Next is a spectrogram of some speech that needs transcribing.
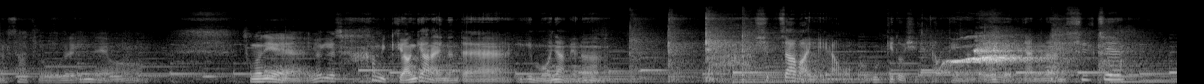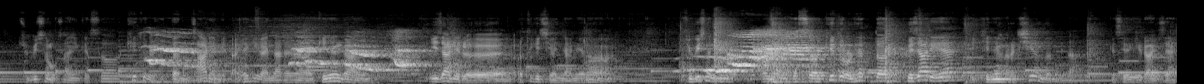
역사 쭉 이렇게 있네요. 성도님 여기 참 귀한 게 하나 있는데 이게 뭐냐면은 아, 십자바이라고 구국 기도실이라고 되어 있는데 여기 실제 주기철 목사님께서 기도를 했던 자리입니다. 여기가 옛날에는 기념관 이 자리를 어떻게 지었냐면은 주기철 목사님께서 기도를 했던 그 자리에 이 기념관을 지은 겁니다. 그래서 여기가 이제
